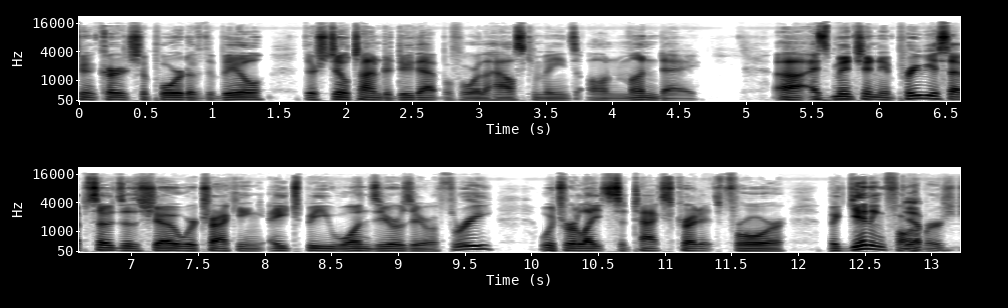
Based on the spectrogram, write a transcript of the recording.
to encourage support of the bill. There's still time to do that before the House convenes on Monday. Uh, as mentioned in previous episodes of the show, we're tracking HB 1003, which relates to tax credits for beginning farmers.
